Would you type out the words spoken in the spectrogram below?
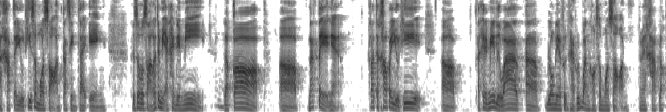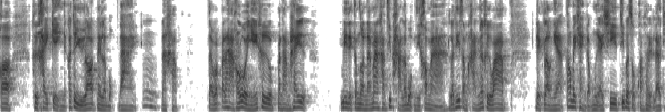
นะครับ แต่อยู่ที่สโมสรตัดสินใจเอง คือสโมสรก็จะมี academy แล้วก็นักเตะเนี่ยก็จะเข้าไปอยู่ที่ academy หรือว่าโรงเรียนฝึกหัดฟุตบอลของสโมสรใช่ไหมครับ แล้วก็คือใครเก่งเนี่ยก็จะอยู่รอดในระบบได้นะครับ แต่ว่าปัญหาของระบบอย่างนี้คือ มันทำให้มีเด็กจำนวนน้อยมากครับที่ผ่านระบบนี้เข้ามา และที่สำคัญก็คือว่าเด็กเหล่านี้ต้องไปแข่งกับมืออาชีพที่ประสบความสำเร็จแล้วจ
